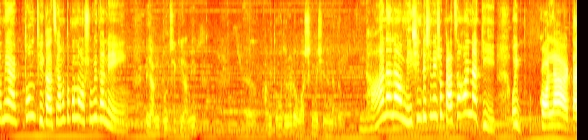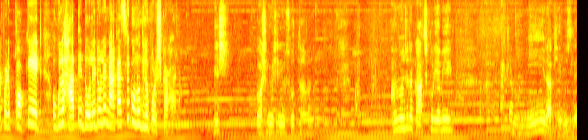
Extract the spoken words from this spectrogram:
আমি একদম ঠিক আছি আমার তো কোনো অসুবিধা নেই। এই আমি বলছি কি আমি আমি তোমার জন্য একটা ওয়াশিং মেশিন এনে দেবো। না না না মেশিন টেশিন এসব কাঁচা হয় নাকি? ওই কলার তারপরে পকেট ওগুলো হাতে ডলে ডলে না কাচলে কোনোদিনও পরিষ্কার হয় না। বেশ ওয়াশিং মেশিন ইউজ করতে হবে না। আমি বরঞ্চ একটা কাজ করি আমি একটা মেয়ে রাখি বুঝলে?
